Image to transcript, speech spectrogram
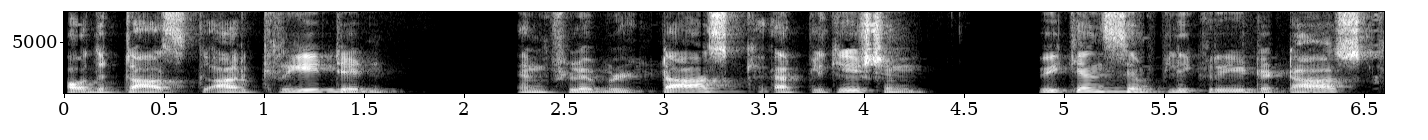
how the tasks are created. In flowable task application. We can simply create a task.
